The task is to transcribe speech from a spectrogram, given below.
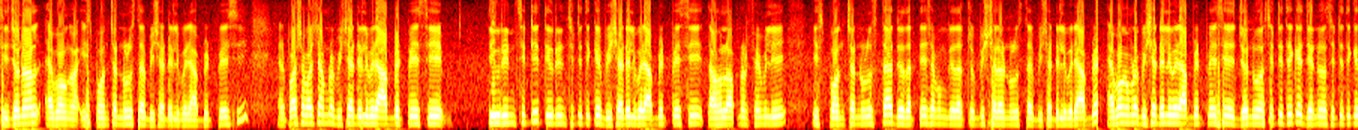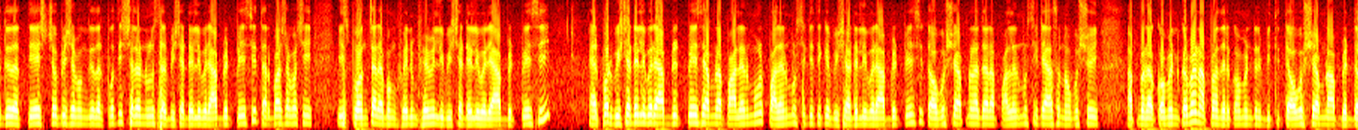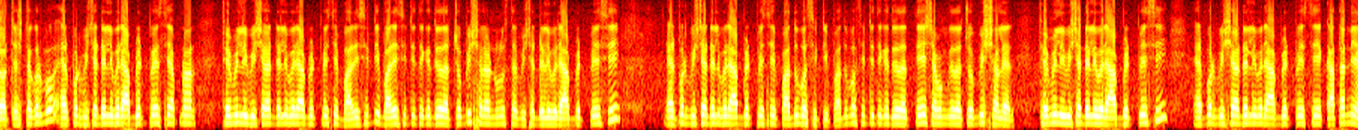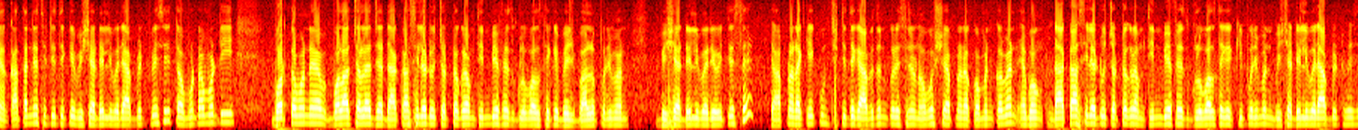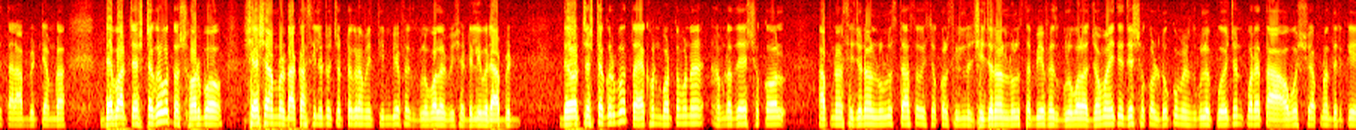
সিজনাল এবং স্পঞ্চার নুরুস্তা ভিসা ডেলিভারি আপডেট পেয়েছি। এর পাশাপাশি আমরা ভিসা ডেলিভারি আপডেট পেয়েছি তিউরিন সিটি তিউরিন সিটি থেকে ভিসা ডেলিভারি আপডেট পেয়েছি। তা হলো আপনার ফ্যামিলি স্পঞ্চার নুরুস্তা দু হাজার তেইশ এবং দু হাজার চব্বিশ সালের নুরুস্তা ভিসা ডেলিভারি আপডেট। এবং আমরা ভিসা ডেলিভারি আপডেট পেয়েছি জেনুয়া সিটি থেকে। জেনুয়া সিটি থেকে দু হাজার তেইশ, চব্বিশ এবং দু হাজার পঁচিশ সালের নুরুস্তার ভিসা ডেলিভারি আপডেট পেয়েছি। তার পাশাপাশি স্পঞ্চার এবং ফ্যামিলি ভিসা ডেলিভারি আপডেট পেয়েছি। এরপর ভিসা ডেলিভারি আপডেট পেয়েছি আমরা পালেরমোর পালেরমোর সিটি থেকে ভিসা ডেলিভারি আপডেট পেয়েছি। তো অবশ্যই আপনারা যারা পালেরমোর সিটি আছেন, অবশ্যই আপনারা কমেন্ট করবেন। আপনাদের কমেন্টের ভিত্তিতে অবশ্যই আমরা আপডেট দেওয়ার চেষ্টা করব। এরপর ভিসা ডেলিভারি আপডেট পেয়েছি আপনার ফ্যামিলি ভিসা ডেলিভারি আপডেট পেয়েছি বাড়ি সিটি বাড়ি সিটি থেকে দু হাজার চব্বিশ সালের নুরুস্তা ভিসা ডেলিভারি আপডেট পেয়েছি। এরপর ভিসা ডেলিভারি আপডেট পেয়েছে পাদুবা সিটি। পাদুবা সিটি থেকে দু হাজার তেইশ এবং দু হাজার চব্বিশ সালের ফ্যামিলি ভিসা ডেলিভারি আপডেট পেয়েছি। এরপর ভিসা ডেলিভারি আপডেট পেয়েছে কাতানিয়া। কাতানিয়া সিটি থেকে ভিসা ডেলিভারি আপডেট পেয়েছি। তো মোটামুটি বর্তমানে বলা চলে যে ঢাকা, সিলেট ও চট্টগ্রাম তিন বিএফএস গ্লোবাল থেকে বেশ ভালো পরিমাণ ভিসা ডেলিভারি হইতেছে। তো আপনারা কে কোন সিটি থেকে আবেদন করেছিলেন অবশ্যই আপনারা কমেন্ট করবেন এবং ঢাকা, সিলেট ও চট্টগ্রাম তিন বিএফএস গ্লোবাল থেকে কি পরিমাণ ভিসা ডেলিভারি আপডেট হয়েছে তার আপডেটটি আমরা দেওয়ার চেষ্টা করব। তো সর্বশেষে আমরা ঢাকা, সিলেট ও চট্টগ্রামে তিন বিএফএস গ্লোবালের ভিসা ডেলিভারি আপডেট দেওয়ার চেষ্টা করব। তো এখন বর্তমানে আমরা যে সকল আপনার সিজনাল নুলুস্তা আছে, ওই সকল সিজনাল নুলুস্তা বিএফএস গ্লোবাল জমা দিতে যে সকল ডকুমেন্টসগুলো প্রয়োজন পড়ে তা অবশ্যই আপনাদেরকে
